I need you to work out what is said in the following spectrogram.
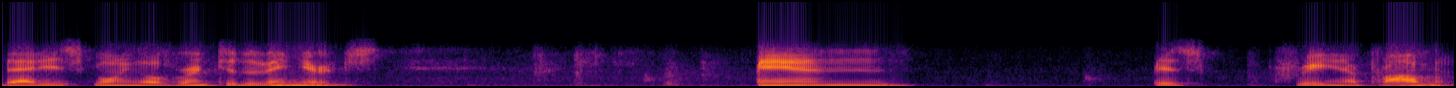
that is going over into the vineyards. And it's creating a problem.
